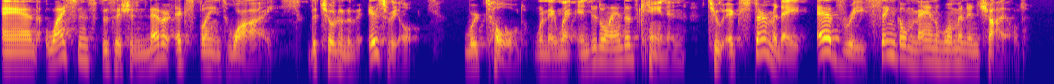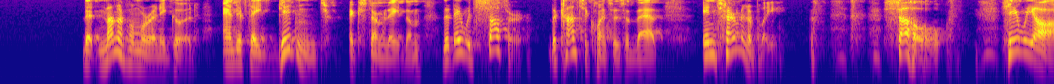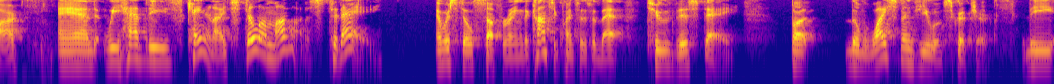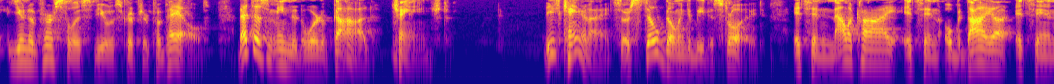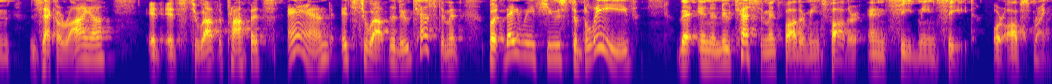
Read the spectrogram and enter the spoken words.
And Weisman's position never explains why the children of Israel were told when they went into the land of Canaan to exterminate every single man, woman, and child, that none of them were any good. And if they didn't exterminate them, that they would suffer the consequences of that interminably. So here we are, and we have these Canaanites still among us today, and we're still suffering the consequences of that to this day. But the Weisman view of Scripture, the universalist view of Scripture prevailed. That doesn't mean that the Word of God changed. These Canaanites are still going to be destroyed. It's in Malachi, it's in Obadiah, it's in Zechariah, it, it's throughout the prophets, and it's throughout the New Testament. But they refuse to believe that in the New Testament, father means father and seed means seed or offspring.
